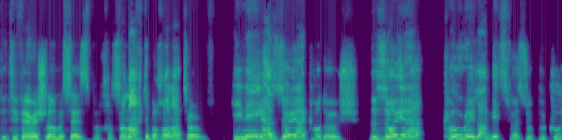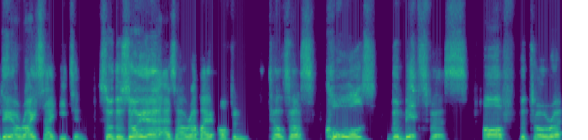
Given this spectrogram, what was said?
the Tiferet Shloma says, Samachta b'chol atov. Hine hazoya kodosh, the Zoya Kore la mitzvah itin. So the Zohar, as our rabbi often tells us, calls the mitzvahs of the Torah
